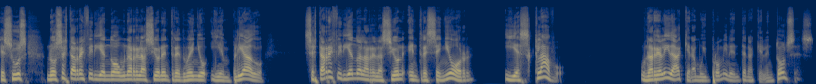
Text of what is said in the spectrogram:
Jesús no se está refiriendo a una relación entre dueño y empleado, se está refiriendo a la relación entre Señor y esclavo, una realidad que era muy prominente en aquel entonces.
